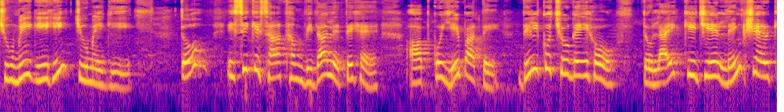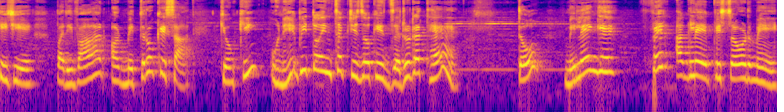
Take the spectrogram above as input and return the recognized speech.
चूमेगी ही चूमेगी। तो इसी के साथ हम विदा लेते हैं। आपको ये बातें दिल को छू गई हो तो लाइक कीजिए, लिंक शेयर कीजिए। परिवार और मित्रों के साथ, क्योंकि उन्हें भी तो इन सब चीज़ों की ज़रूरत है। तो मिलेंगे फिर अगले एपिसोड में।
